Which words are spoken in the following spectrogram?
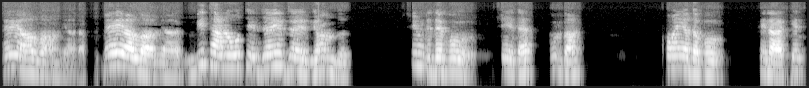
Ey Allah'ım yarabbim. Ey Allah'ım yarabbim. Bir tane otel cayır cayır yandı. Şimdi de bu şeyde burada Konya'da bu felaket.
